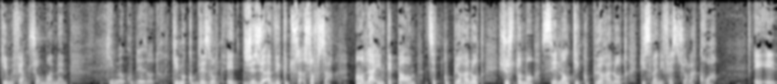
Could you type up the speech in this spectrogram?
qui me ferme sur moi-même qui me coupe des autres. qui me coupe des autres. Et Jésus a vécu tout ça, sauf ça. En là, il n'était pas homme. Cette coupure à l'autre, justement, c'est l'anti-coupure à l'autre qui se manifeste sur la croix. Et,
